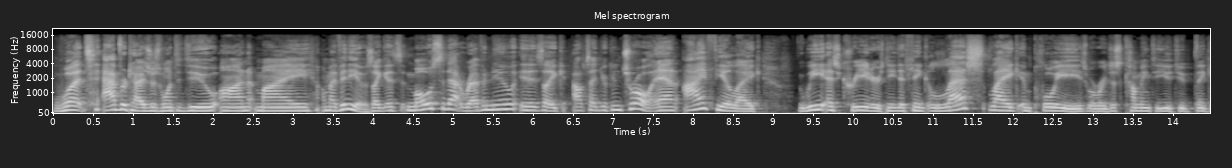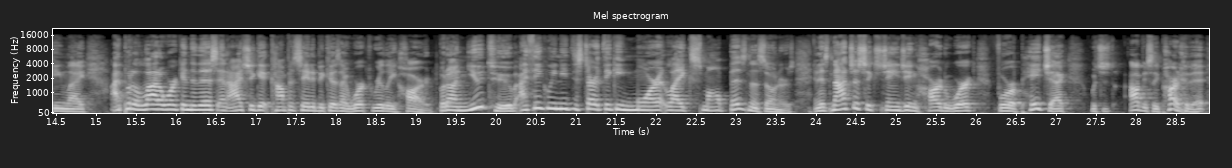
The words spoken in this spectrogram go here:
what advertisers want to do on my on my videos. Like it's most of that revenue is like outside your control. And I feel like we as creators need to think less like employees where we're just coming to YouTube thinking like I put a lot of work into this and I should get compensated because I worked really hard. But on YouTube, I think we need to start thinking more like small business owners. And it's not just exchanging hard work for a paycheck, which is obviously part of it,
